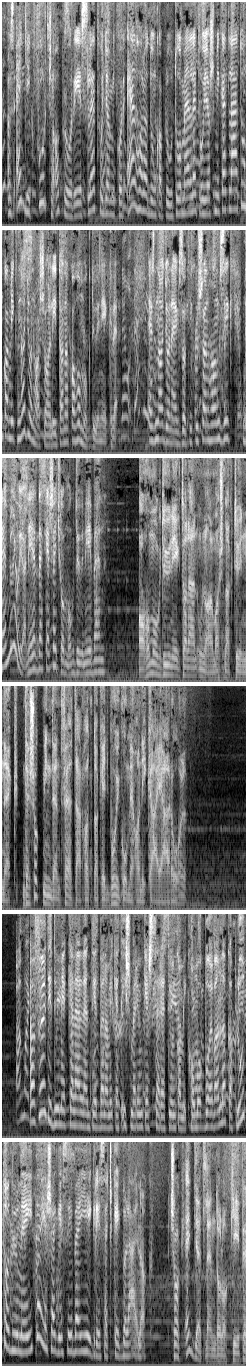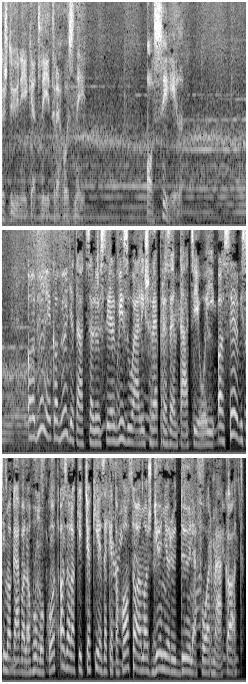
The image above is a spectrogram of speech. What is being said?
Az egyik furcsa apró részlet, hogy amikor elhaladunk a Plutó mellett, olyasmiket látunk, amik nagyon hasonlítanak a homokdűnékre. Ez nagyon egzotikusan hangzik, de mi olyan érdekes egy homokdűnében? A homokdűnék talán unalmasnak tűnnek, de sok mindent feltárhatnak egy bolygó mechanikájáról. A földi dűnékkel ellentétben, amiket ismerünk és szeretünk, amik homokból vannak, a Plutó dűnéi teljes egészében jégrészecskékből állnak. Csak egyetlen dolog képes dűnéket létrehozni. A szél. A dőnék a völgyet átszelő szél vizuális reprezentációi. A szél viszi magával a homokot, az alakítja ki ezeket a hatalmas, gyönyörű dőneformákat.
